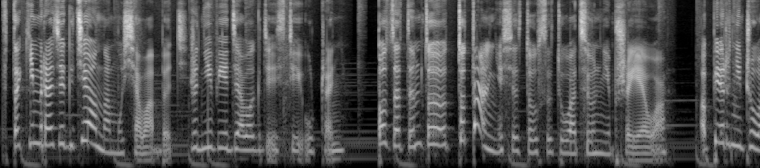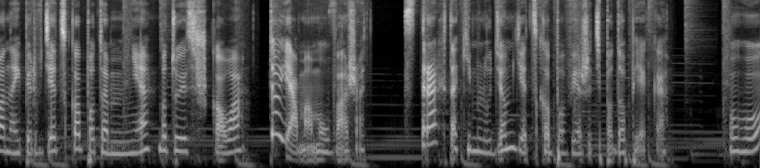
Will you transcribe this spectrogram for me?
W takim razie, gdzie ona musiała być, że nie wiedziała, gdzie jest jej uczeń? Poza tym to totalnie się z tą sytuacją nie przejęła. Opierniczyła najpierw dziecko, potem mnie, bo tu jest szkoła. To ja mam uważać. Strach takim ludziom dziecko powierzyć pod opiekę. Uhu.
